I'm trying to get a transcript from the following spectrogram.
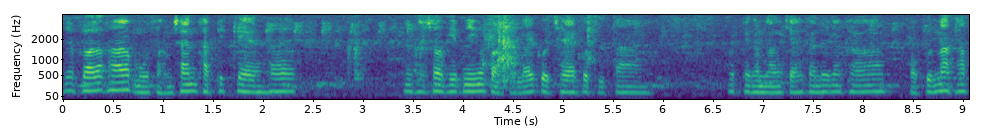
เรียบร้อยแล้วครับ หมูสามชั้นผัดพริกแกงครับ ถ้าใครชอบคลิปนี้ก็ฝากกดไลค์ กดแชร์ กดติดตามเพื่อเป็นกำลังใจให้กันด้วยนะครับ ขอบคุณมากครับ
